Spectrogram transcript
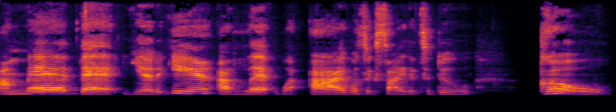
I'm mad that yet again I let what I was excited to do go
